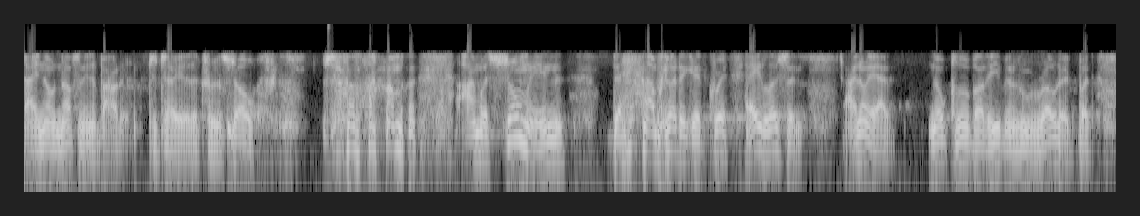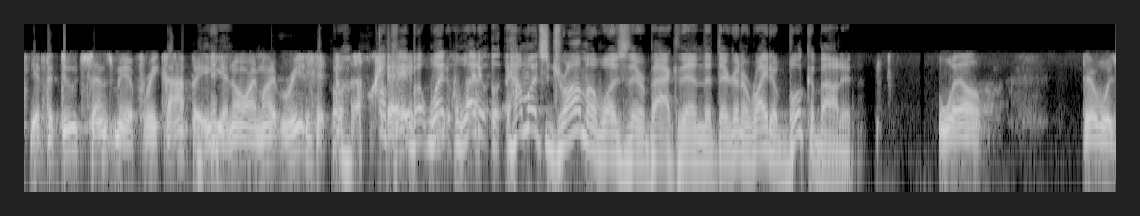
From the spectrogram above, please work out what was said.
I know nothing about it to tell you the truth. So, so I'm I'm assuming that I'm going to get quit. Hey, listen, I know you have no clue about even who wrote it, but if the dude sends me a free copy, you know, I might read it. Okay, Okay, but what, what, how much drama was there back then that they're going to write a book about it? Well, there was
